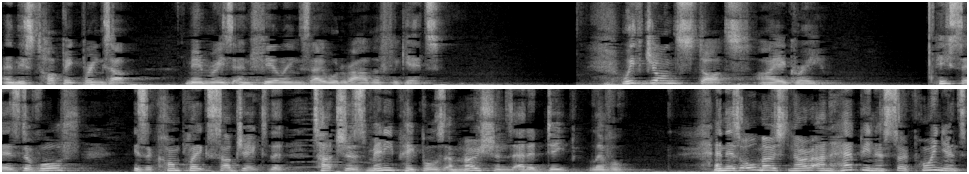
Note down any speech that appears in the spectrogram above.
and this topic brings up memories and feelings they would rather forget. With John Stott, I agree. He says divorce is a complex subject that touches many people's emotions at a deep level. And there's almost no unhappiness so poignant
